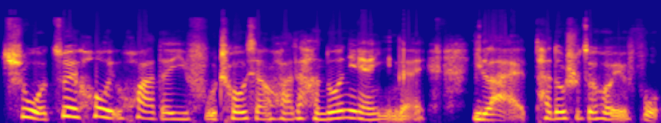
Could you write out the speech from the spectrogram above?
是我最后画的一幅抽象画，在很多年以内以来，它都是最后一幅。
